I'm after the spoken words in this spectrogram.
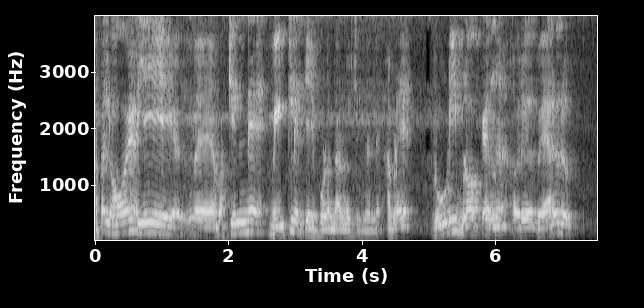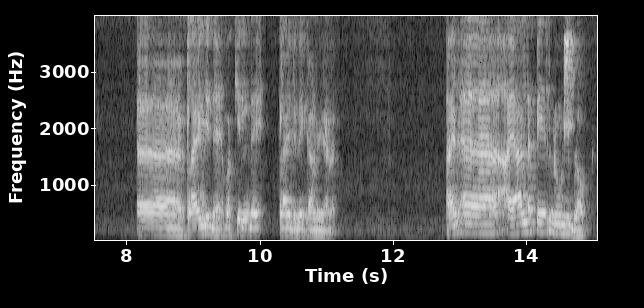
അപ്പൊ ലോയ ഈ വക്കീലിന്റെ വീട്ടിലെത്തിയപ്പോൾ എന്താണെന്ന് വെച്ച് കഴിഞ്ഞാൽ അവിടെ റൂഡി ബ്ലോക്ക് എന്ന ഒരു വേറൊരു ക്ലയന്റിനെ വക്കീലിന്റെ ക്ലയന്റിനെ കാണുകയാണ്. അയ- അയാളുടെ പേര് റൂഡി ബ്ലോക്ക്.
